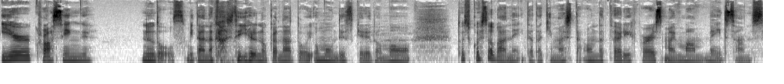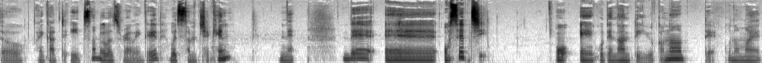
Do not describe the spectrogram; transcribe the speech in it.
ear crossing noodles みたいな感じで言えるのかなと思うんですけれども年越しそばね、いただきました。On the 31st, my mom made some, so I got to eat some. It was really good with some chicken. ね。で、えー、おせちを英語で何て言うかなって、この前、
